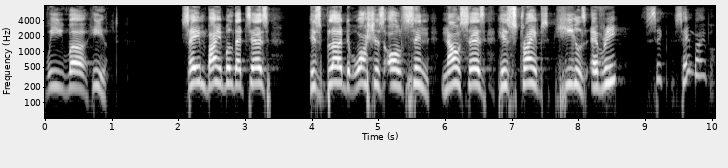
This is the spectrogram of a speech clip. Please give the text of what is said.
we were healed. Same Bible that says his blood washes all sin now says his stripes heals every sickness. Same Bible.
